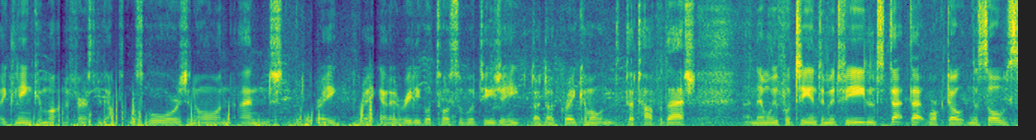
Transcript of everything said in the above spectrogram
like Lean came on the first, we got two scores, you know, and, and Greg, Greg had a really good tussle with TJ. He, I thought Greg came out on the top of that, and then we put T into midfield. That that worked out, and the subs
